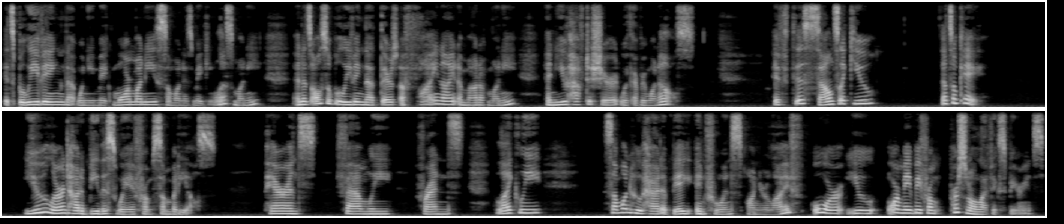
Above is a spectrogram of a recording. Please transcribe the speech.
It's believing that when you make more money, someone is making less money. And it's also believing that there's a finite amount of money and you have to share it with everyone else. If this sounds like you, that's okay. You learned how to be this way from somebody else. Parents, family, friends. Likely someone who had a big influence on your life or you or maybe from personal life experience.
